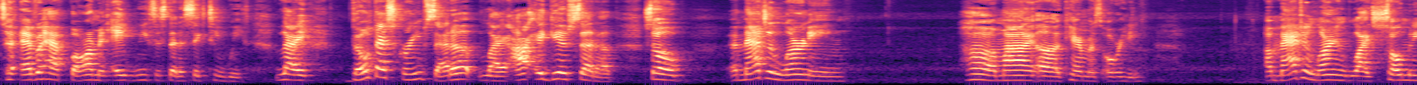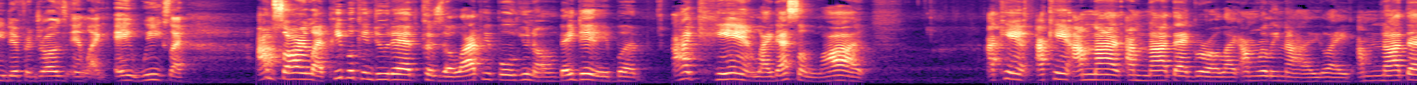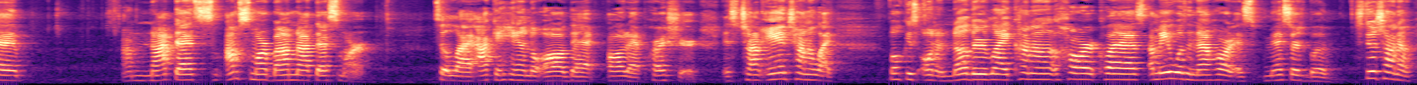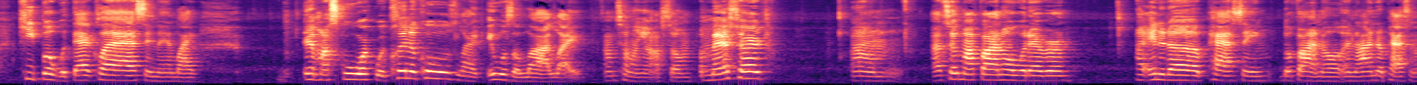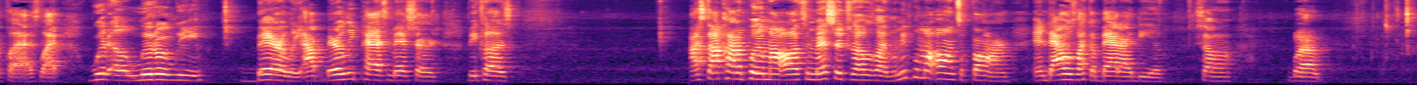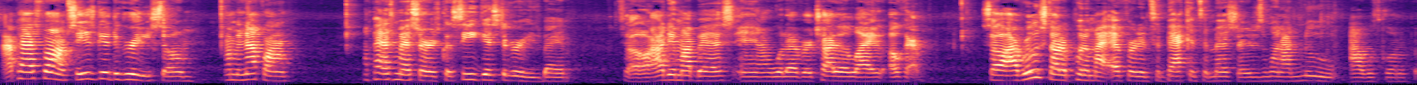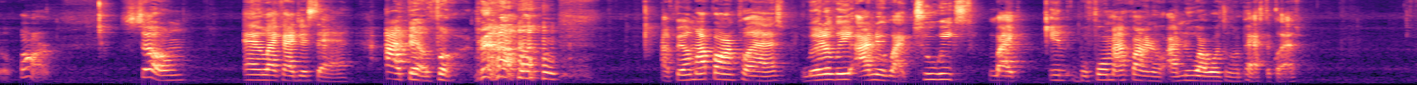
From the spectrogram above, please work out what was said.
to ever have pharm in eight weeks instead of 16 weeks. Like, don't that scream setup? Like, I, it gives setup. So imagine learning oh my uh camera's overheating imagine learning like so many different drugs in like eight weeks like I'm sorry, like people can do that because a lot of people, you know, they did it, but I can't. Like that's a lot. I can't. I can't. I'm not. I'm not that girl. Like I'm really not. Like I'm not that. I'm not that. I'm smart, but I'm not that smart. To like I can handle all that all that pressure. It's trying and trying to like focus on another like kind of hard class. I mean, it wasn't that hard as med-surg, but still trying to keep up with that class and then like in my schoolwork with clinicals, like it was a lot. Like I'm telling y'all. So med-surg, um, I took my final, whatever. I ended up passing the final, and I ended up passing the class like with a literally barely. I barely passed med-surg because I stopped kind of putting my all to med-surg because I was like, let me put my all into pharm, and that was like a bad idea. So, but I passed pharm. She's good degrees, so I mean not pharm. I passed med-surg because C gets degrees, babe. So I did my best and whatever. Try to like, okay. So I really started putting my effort into back into med-surg when I knew I was going to fail pharm. So, and like I just said, I failed pharm. I failed my pharm class. Literally, I knew like two weeks, like in before my final, I knew I wasn't gonna pass the class.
